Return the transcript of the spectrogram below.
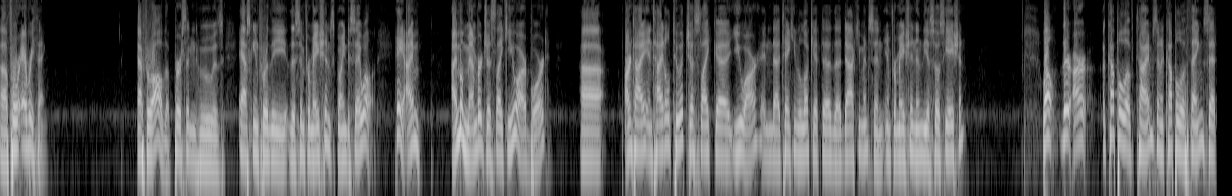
uh, for everything? After all, the person who is asking for the this information is going to say, "Well, hey, I'm I'm a member just like you are, board. Uh, aren't I entitled to it just like uh, you are?" And uh, taking a look at uh, the documents and information in the association. Well, there are a couple of times and a couple of things that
